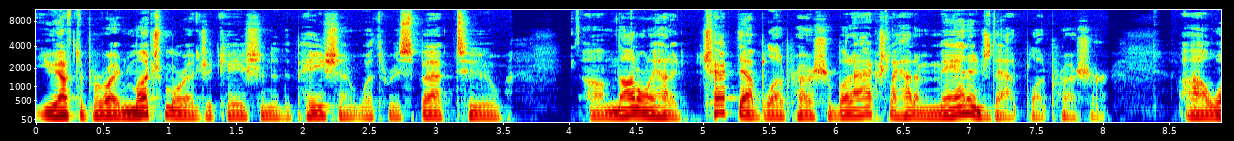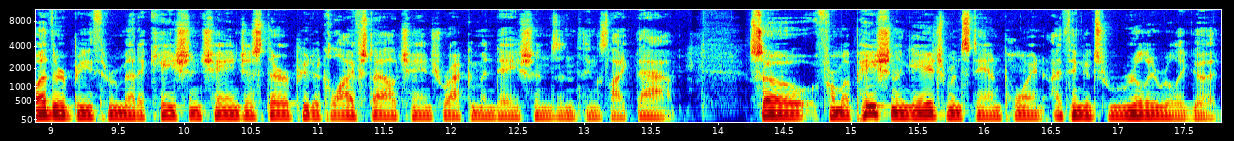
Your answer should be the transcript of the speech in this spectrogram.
you have to provide much more education to the patient with respect to um, not only how to check that blood pressure, but actually how to manage that blood pressure, uh, whether it be through medication changes, therapeutic lifestyle change recommendations, and things like that. So, from a patient engagement standpoint, I think it's really, really good.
